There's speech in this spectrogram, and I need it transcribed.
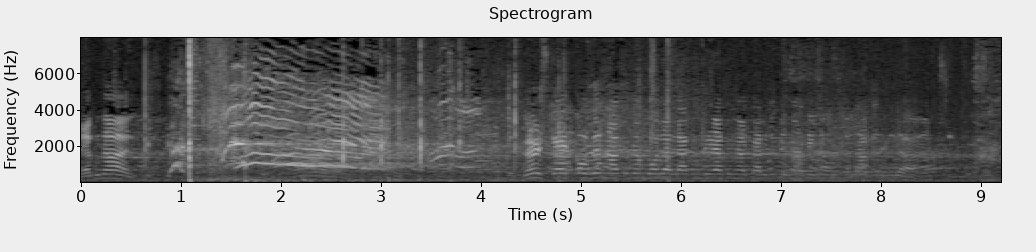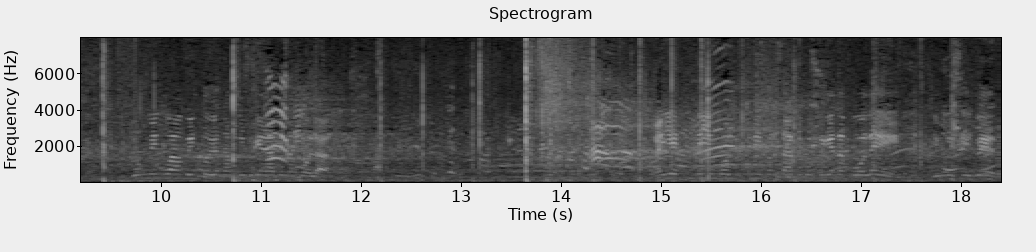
Diagonal. Girls, kahit over natin ang bola, laging diagonal, targetin natin yung attacker nila. Yung wing 1, wing 2, yun ang bibigyan natin ng bola. Ay, hindi yung ball receiver sabi ko bigyan ng bola eh. Yung receiver.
